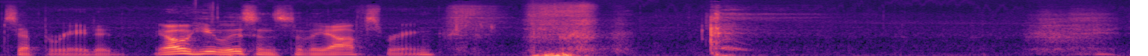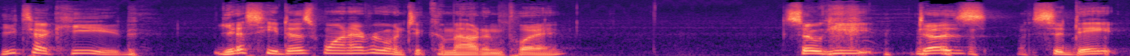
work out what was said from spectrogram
separated. Oh, he listens to the offspring. he took heed. Yes, he does want everyone to come out and play. So he does sedate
